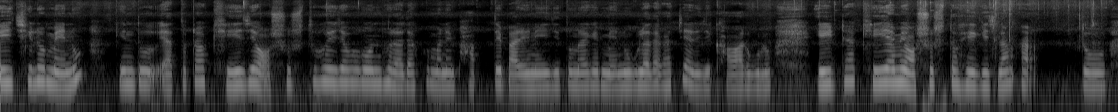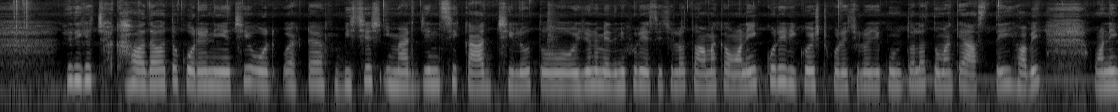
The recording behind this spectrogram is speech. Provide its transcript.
এই ছিল মেনু কিন্তু এতটা খেয়ে যে অসুস্থ হয়ে যাব বন্ধুরা, দেখো মানে ভাবতে পারিনি এই যে তোমাকে মেনুগুলো দেখাচ্ছি আর এই যে খাবারগুলো। এইটা খেয়ে আমি অসুস্থ হয়ে গেছিলাম। তো এদিকে খাওয়া দাওয়া তো করে নিয়েছি। ওর একটা বিশেষ ইমার্জেন্সি কাজ ছিল, তো ওই জন্য মেদিনীপুরে এসেছিল। তো আমাকে অনেক করে রিকোয়েস্ট করেছিল যে, কুন্তলা, তোমাকে আসতেই হবে। অনেক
